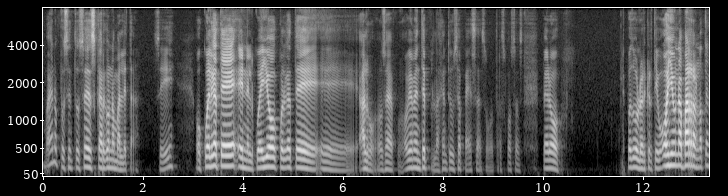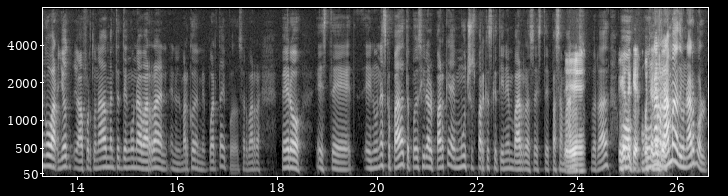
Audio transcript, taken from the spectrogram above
Bueno, pues entonces carga una maleta, ¿sí? O cuélgate en el cuello, cuélgate eh, algo. O sea, obviamente pues, la gente usa pesas o otras cosas, pero te puedes volver creativo. Oye, una barra, no tengo barra. Yo afortunadamente tengo una barra en, en el marco de mi puerta y puedo hacer barra. Pero este, en una escapada te puedes ir al parque. Hay muchos parques que tienen barras, este, pasamanos. ¿verdad? O, que o mucha una gente- rama de un árbol.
